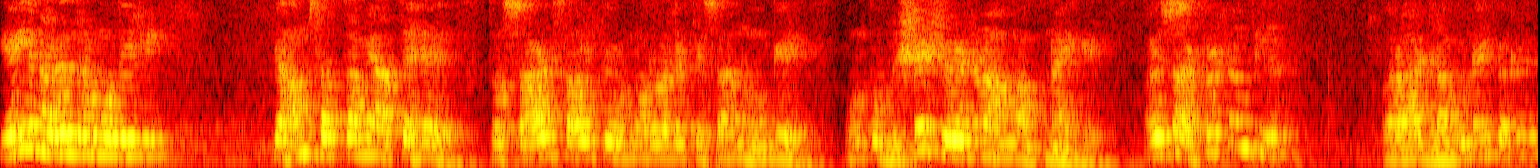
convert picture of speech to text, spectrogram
यही नरेंद्र मोदी जी, कि हम सत्ता में आते हैं तो 60 साल की उम्र वाले किसान होंगे, उनको विशेष योजना हम अपनाएँगे। ऐसा आश्वासन दिया, और आज लागू नहीं कर रहे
